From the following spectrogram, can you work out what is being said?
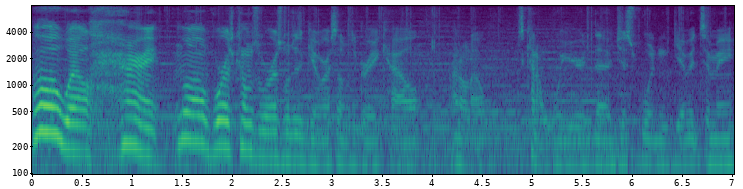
Oh, well. Alright. Well, if worst comes worst, we'll just give ourselves a gray cowl. I don't know. It's kind of weird that it just wouldn't give it to me.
